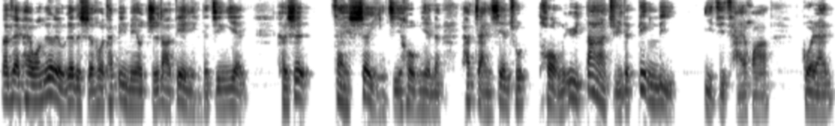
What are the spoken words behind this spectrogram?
那在拍《王哥柳哥》的时候，他并没有指导电影的经验，可是，在摄影机后面呢，他展现出统御大局的定力以及才华，果然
